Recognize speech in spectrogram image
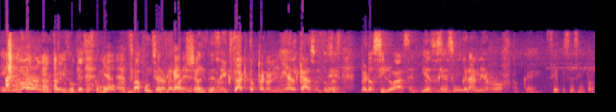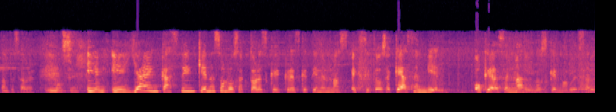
en Instagram y en Facebook y así es como es- va a funcionarme para el business. ¿no? Exacto, pero ni al caso. Entonces, Sí. pero sí lo hacen y eso sí es un gran error. Ok, sí, pues es importante saber. No sé. Y, en- y ya en casting, ¿quiénes son los actores que crees que tienen más éxito? O sea, ¿qué hacen bien o qué hacen mal los que no les salen?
